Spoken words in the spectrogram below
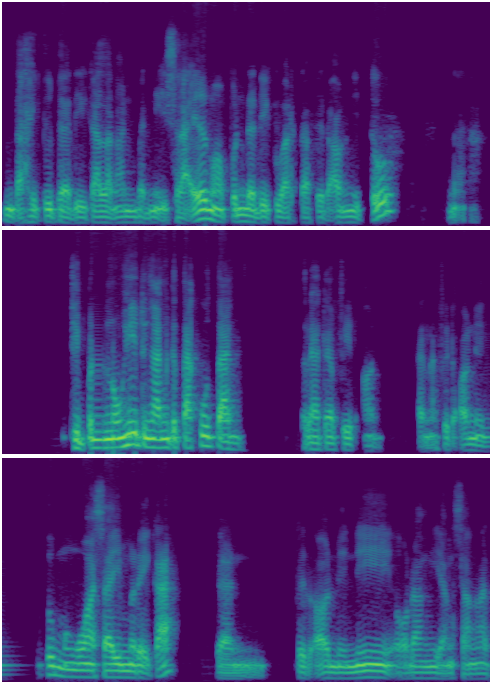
entah itu dari kalangan Bani Israel maupun dari keluarga Fir'aun itu nah, dipenuhi dengan ketakutan terhadap Fir'aun. Karena Fir'aun itu menguasai mereka dan Fir'aun ini orang yang sangat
